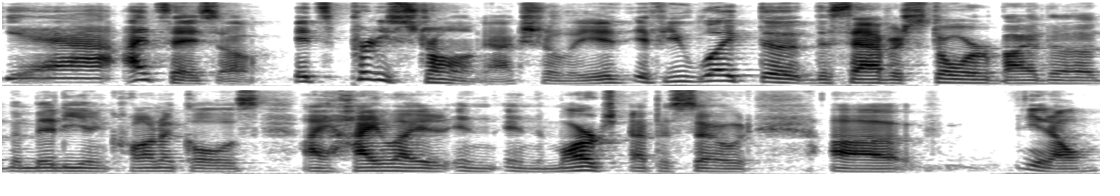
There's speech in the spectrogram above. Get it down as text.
Yeah, I'd say so. It's pretty strong, actually. If you like the the Savage Store by the the Midian Chronicles, I highlighted in in the March episode. Uh, you know,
